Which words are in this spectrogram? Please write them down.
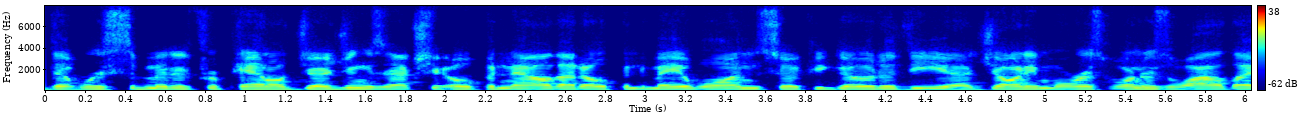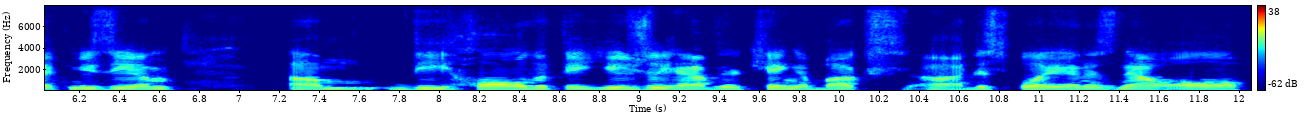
that were submitted for panel judging is actually open now. That opened May 1. So if you go to the uh, Johnny Morris Wonders Wildlife Museum, um, the hall that they usually have their King of Bucks uh, display in is now all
